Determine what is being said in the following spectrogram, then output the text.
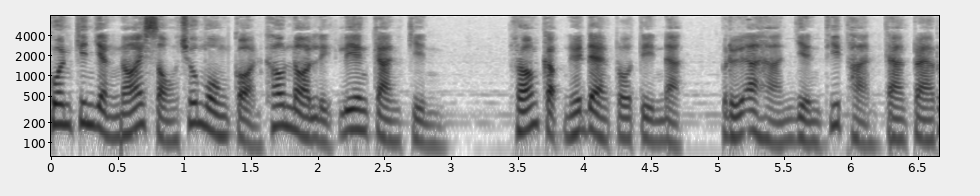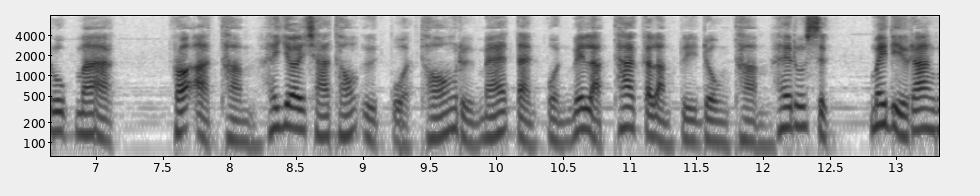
ควรกินอย่างน้อย 2 ชั่วโมงก่อนเข้านอนหลีกเลี่ยงการกิน พร้อมกับเนื้อแดงโปรตีนหนัก หรืออาหารเย็นที่ผ่านการแปรรูปมาก เพราะอาจทำให้ย่อยช้าท้องอืดปวดท้องหรือแม้แต่ปนไม่หลับถ้ากระหล่ำปลีโดงทำให้รู้สึก ไม่ดีร่าง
